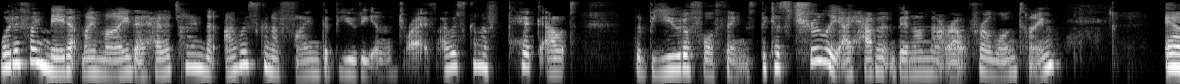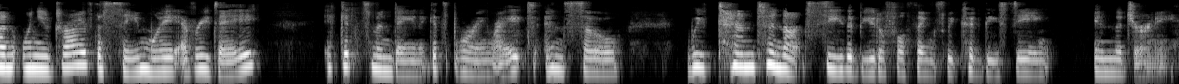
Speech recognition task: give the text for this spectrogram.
What if I made up my mind ahead of time that I was going to find the beauty in the drive? I was going to pick out the beautiful things because truly I haven't been on that route for a long time. And when you drive the same way every day, it gets mundane, it gets boring, right? And so we tend to not see the beautiful things we could be seeing in the journey.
